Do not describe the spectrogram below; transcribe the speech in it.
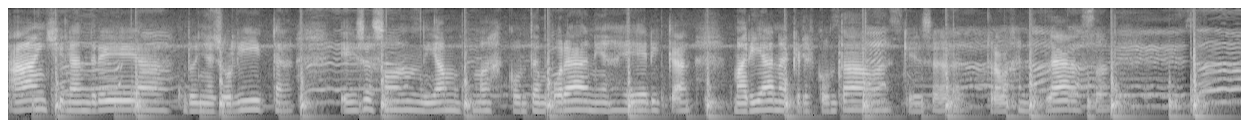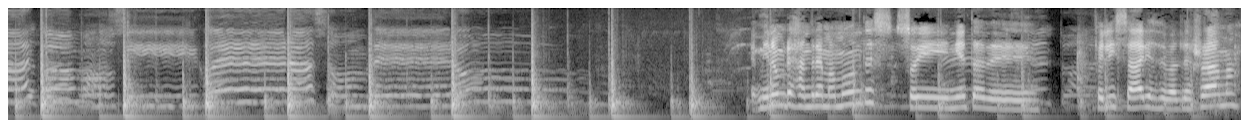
Ángel, Andrea, Doña Yolita, Ellas son, digamos, más contemporáneas, Erika, Mariana que les contaba, que ella trabaja en la plaza. Mi nombre es Andrea Mamondes, soy nieta de Feliz Arias de Valderrama,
